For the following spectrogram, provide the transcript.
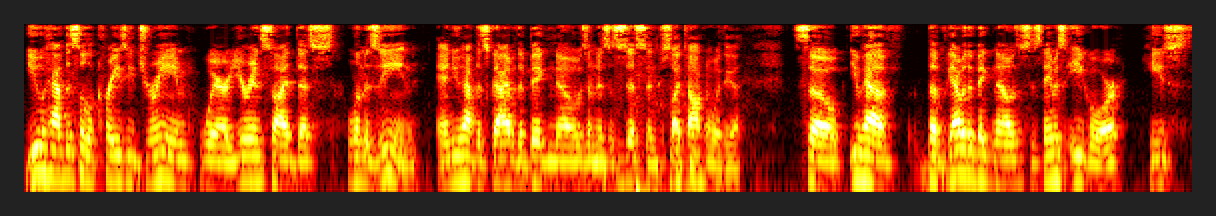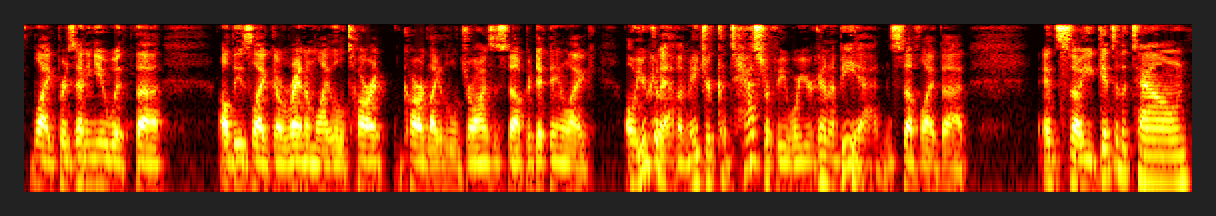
you have this little crazy dream where you're inside this limousine and you have this guy with a big nose and his assistant just like talking with you. So you have the guy with the big nose. His name is Igor. He's like presenting you with uh, all these like uh, random like little tarot card like little drawings and stuff, predicting like, oh, you're gonna have a major catastrophe where you're gonna be at and stuff like that. And so you get to the town,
